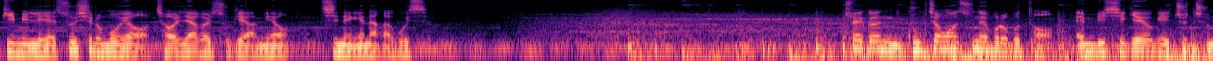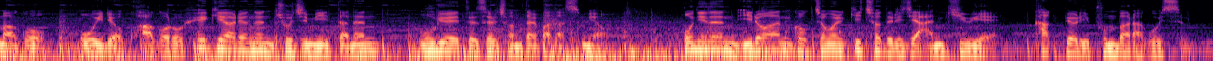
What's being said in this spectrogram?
비밀리에 수시로 모여 전략을 수기하며 진행해 나가고 있습니다. 최근 국정원 수뇌부로부터 MBC 개혁이 주춤하고 오히려 과거로 회귀하려는 조짐이 있다는 우려의 뜻을 전달받았으며 본인은 이러한 걱정을 끼쳐드리지 않기 위해 각별히 분발하고 있습니다.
